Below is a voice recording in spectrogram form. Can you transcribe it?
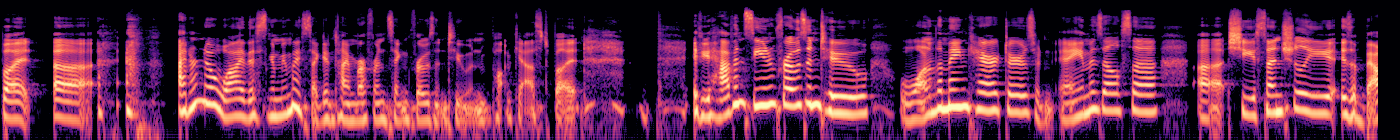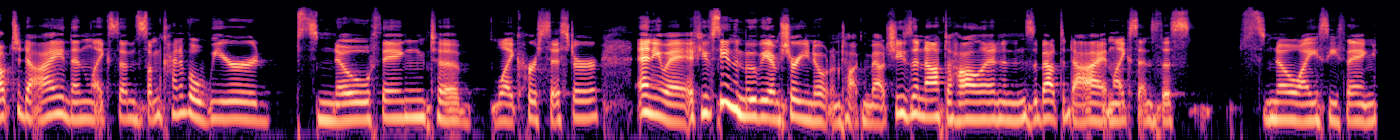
But uh, I don't know why this is going to be my second time referencing Frozen 2 in podcast, but if you haven't seen Frozen 2, one of the main characters, her name is Elsa. Uh, she essentially is about to die and then like sends some kind of a weird snow thing to like her sister. Anyway, if you've seen the movie, I'm sure you know what I'm talking about. She's Ahtohallan and is about to die and like sends this snow icy thing.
